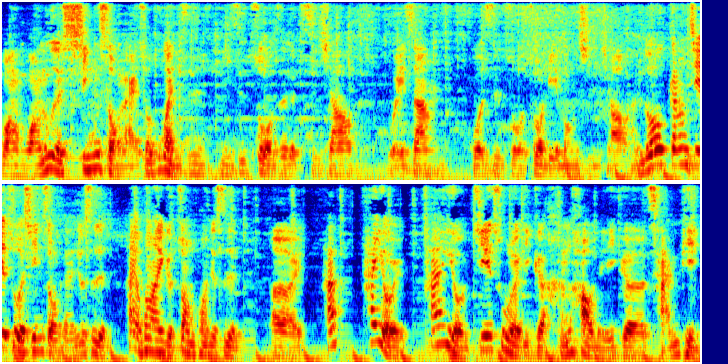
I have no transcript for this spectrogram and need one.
网网络的新手来说，不管你是你是做这个直销、微商，或是说做联盟行销，很多刚接触的新手可能就是他有碰到一个状况，就是呃他他有他有接触了一个很好的一个产品。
